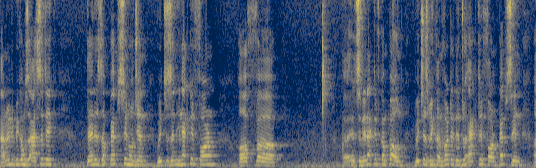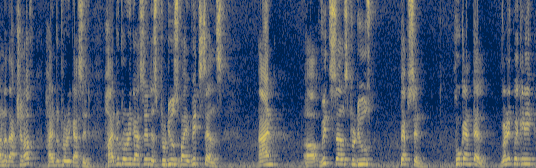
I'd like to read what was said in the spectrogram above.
and when it becomes acidic there is a pepsinogen which is an inactive form of uh, uh, it's an inactive compound which is being converted into active form pepsin under the action of hydrochloric acid. Hydrochloric acid is produced by which cells and uh, which cells produce pepsin? Who can tell? Very quickly,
